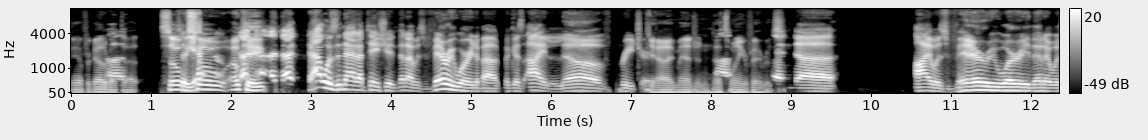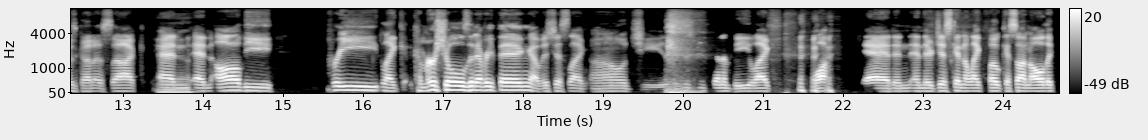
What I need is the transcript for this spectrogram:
Yeah, I forgot about that. So, Uh, so so, yeah, okay. that, that that was an adaptation that I was very worried about because I love Preacher. yeah, I imagine that's one of your favorites. and uh I was very worried that it was gonna suck, and and all the pre like commercials and everything. I was just like, oh geez, this is just gonna be like Walking Dead, and and they're just gonna like focus on all the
